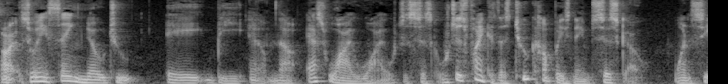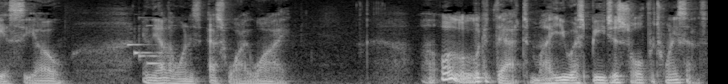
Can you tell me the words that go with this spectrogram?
All right, so he's saying no to ABM. Now, SYY, which is Sysco, which is fine because there's two companies named Cisco. One is CSCO, and the other one is SYY. Uh, oh, look at that. My USB just sold for 20 cents.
